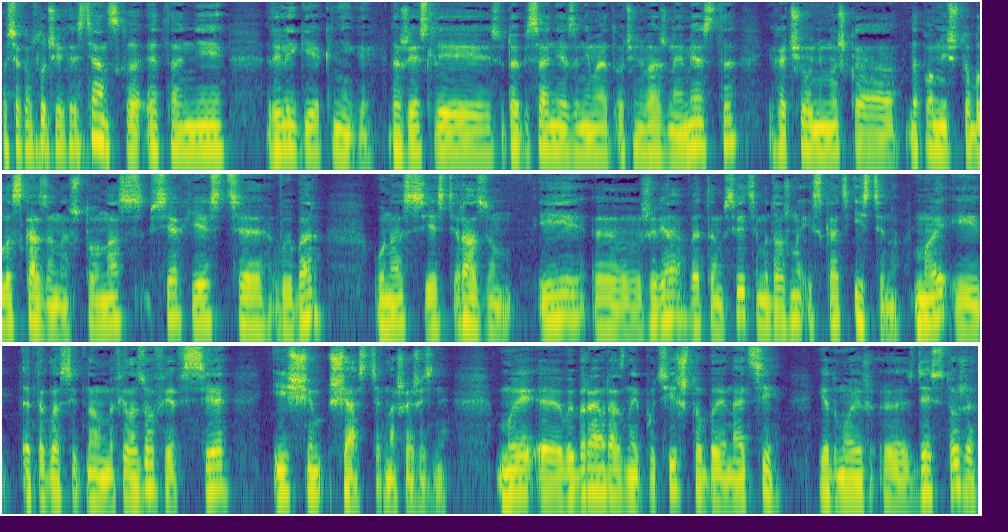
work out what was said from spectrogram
во всяком случае, христианство – это не религия книги. Даже если Святое Писание занимает очень важное место, я хочу немножко напомнить, что было сказано, что у нас всех есть э, выбор, у нас есть разум, и э, живя в этом свете, мы должны искать истину. Мы, и это гласит нам философия, все ищем счастье в нашей жизни. Мы э, выбираем разные пути, чтобы найти. Я думаю, э, здесь тоже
